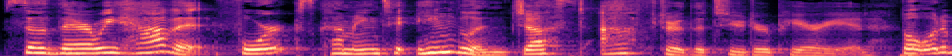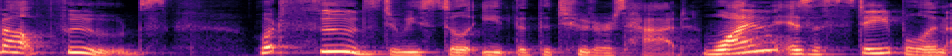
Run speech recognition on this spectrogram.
So there we have it, forks coming to England just after the Tudor period. But what about foods? What foods do we still eat that the Tudors had? One is a staple in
